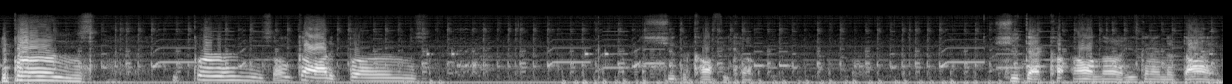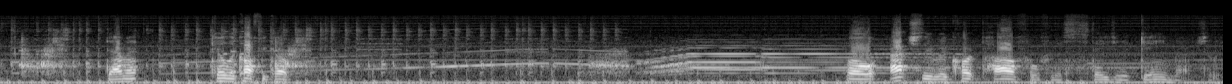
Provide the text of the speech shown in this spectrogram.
It burns! It burns! Oh god, it burns! Shoot the coffee cup. Shoot that cup. Oh no, he's gonna end up dying. Damn it. Kill the coffee cup. Actually, we're quite powerful for this stage of the game, actually.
